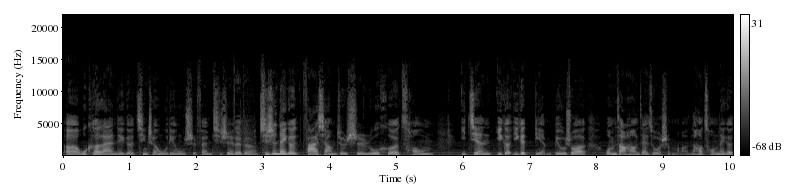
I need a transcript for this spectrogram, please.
呃，乌克兰那个清晨五点五十分，其实对的，其实那个发想就是如何从一件一个一个点，比如说我们早上在做什么，然后从那个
